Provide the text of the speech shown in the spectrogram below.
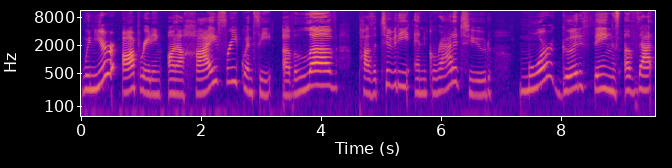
when you're operating on a high frequency of love, positivity, and gratitude, more good things of that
